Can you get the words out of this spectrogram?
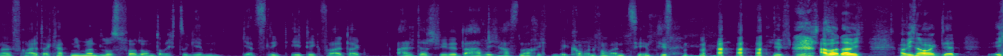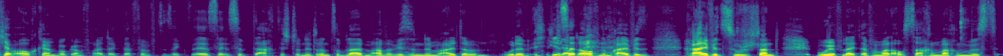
weil Freitag hat niemand Lust, Förderunterricht zu geben. Jetzt liegt Ethik Freitag. Alter Schwede, da habe ich Hassnachrichten bekommen von meinen Zehn. Hilft nicht. Aber da habe ich, hab ich noch erklärt, ich habe auch keinen Bock am Freitag da fünfte, sechste, äh, siebte, achte Stunde drin zu bleiben, aber wir sind im Alter oder ihr seid auch in einem reife, reife Zustand, wo ihr vielleicht einfach mal auch Sachen machen müsst,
